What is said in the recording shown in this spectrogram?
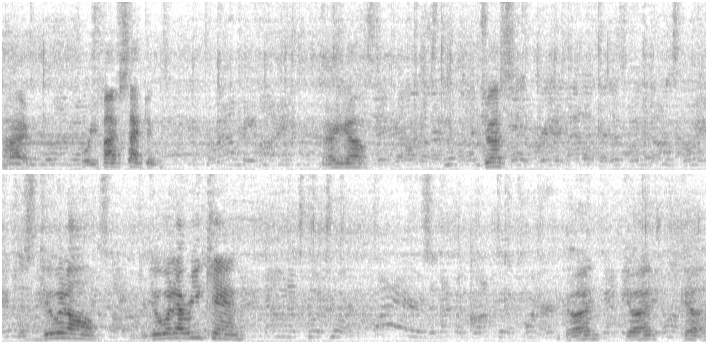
All right, 45 seconds. There you go. Just, just do it all. Do whatever you can. Good, good, good.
